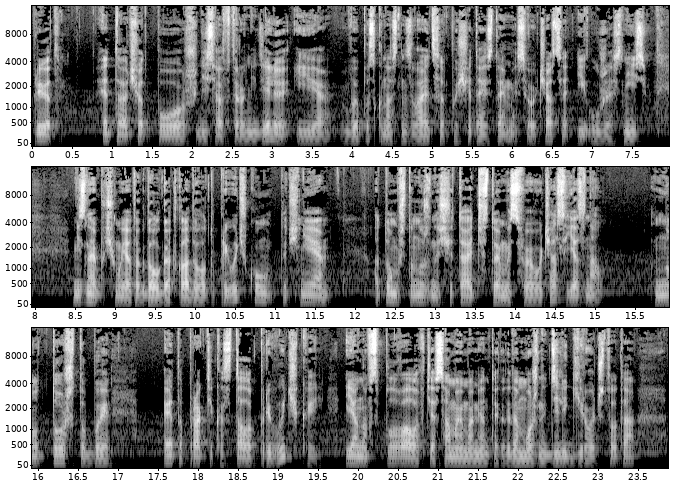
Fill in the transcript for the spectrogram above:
Привет. Это отчет по 62 неделе, и выпуск у нас называется «Посчитай стоимость своего часа и ужаснись». Не знаю, почему я так долго откладывал эту привычку, точнее, о том, что нужно считать стоимость своего часа, я знал. Но то, чтобы эта практика стала привычкой, и она всплывала в те самые моменты, когда можно делегировать что-то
